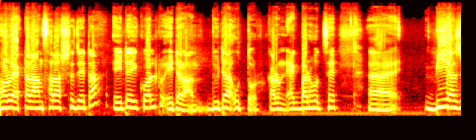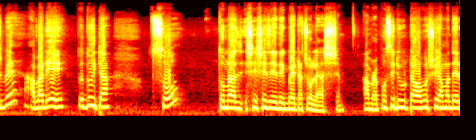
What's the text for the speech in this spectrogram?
ধরো একটার আনসার আসছে যেটা, এইটা ইকুয়াল টু এইটার দুইটা উত্তর। কারণ একবার হচ্ছে বি আসবে, আবার এ তো দুইটা। সো তোমরা শেষে যেয়ে দেখবে, এটা চলে আসছে। আমরা প্রসিডিউরটা অবশ্যই আমাদের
